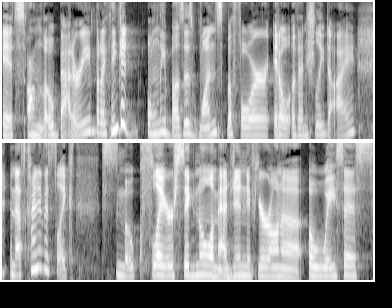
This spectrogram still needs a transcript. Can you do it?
it's on low battery, but I think it only buzzes once before it'll eventually die. And that's kind of its like smoke flare signal. Imagine if you're on a oasis,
